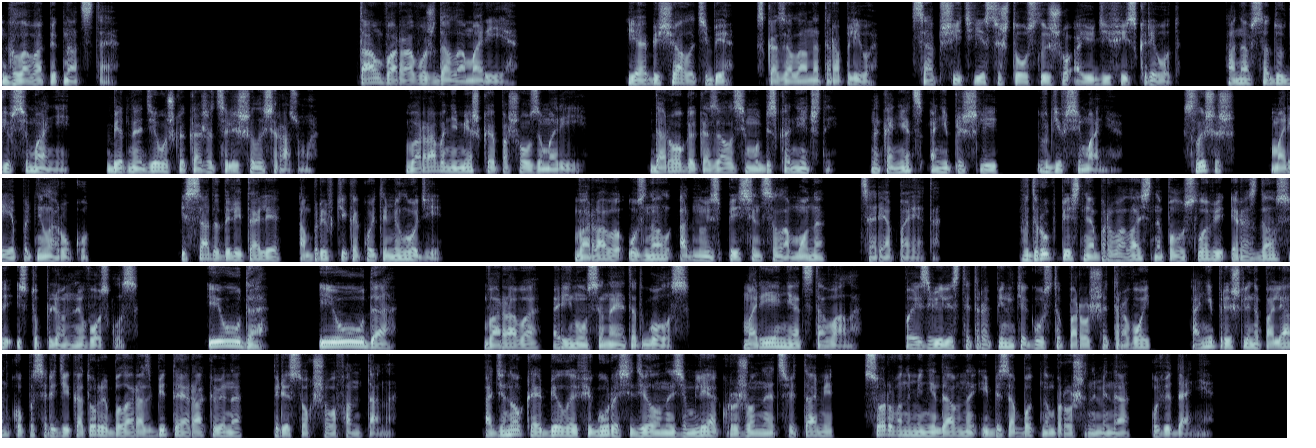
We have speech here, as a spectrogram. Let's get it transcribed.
Глава 15. Там Вараву ждала Мария. «Я обещала тебе», — сказала она торопливо, «сообщить, если что услышу о Юдифе из Кривот. Она в саду Гефсимании. Бедная девушка, кажется, лишилась разума». Варава, не мешкая, пошел за Марией. Дорога казалась ему бесконечной. Наконец они пришли в Гефсиманию. «Слышишь?» — Мария подняла руку. Из сада долетали обрывки какой-то мелодии. Варава узнал одну из песен Соломона, царя-поэта. Вдруг песня оборвалась на полуслове и раздался иступленный возглас. «Иуда! Иуда!» Варава ринулся на этот голос. Мария не отставала. По извилистой тропинке, густо поросшей травой, они пришли на полянку, посреди которой была разбитая раковина пересохшего фонтана. Одинокая белая фигура сидела на земле, окруженная цветами, сорванными недавно и беззаботно брошенными на увядание.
